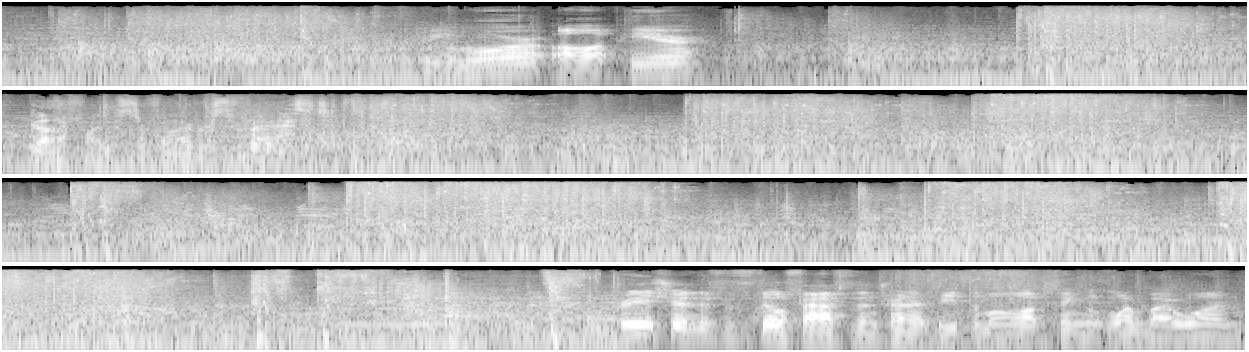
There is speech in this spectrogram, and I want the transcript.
Three more, all up here. Gotta find the survivors fast. Pretty sure this is still faster than trying to beat them all up single one by one.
